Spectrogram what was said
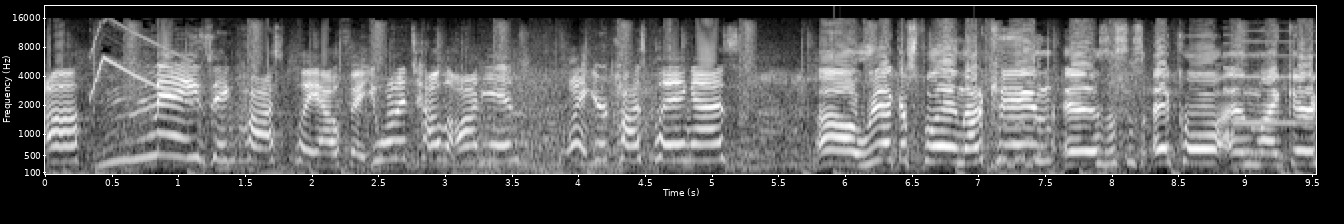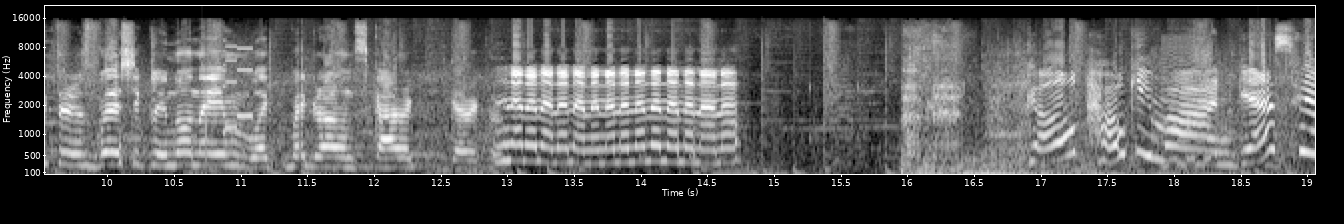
amazing cosplay outfit. You want to tell the audience what you're cosplaying as? Uh, we are cosplaying Arcane. Uh, this is Ekko, and my character is basically no name, like background char- character. Na na na na na na na na na na na na na. Go Pokemon! Guess who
